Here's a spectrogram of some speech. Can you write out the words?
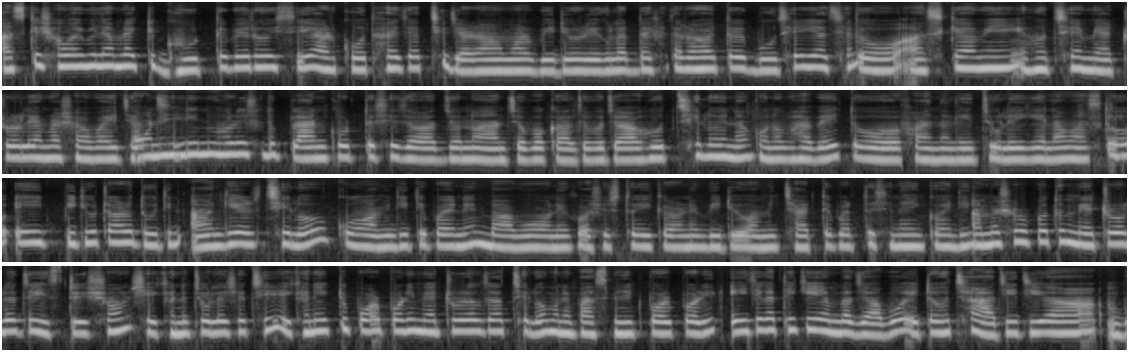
আজকে সবাই মিলে আমরা একটু ঘুরতে বের হয়েছি আর কোথায় যাচ্ছি যারা আমার ভিডিও রেগুলার দেখে তারা হয়তো বুঝেই গেছে তো আজকে আমি হচ্ছে মেট্রোলে আমরা সবাই যাচ্ছি। অনেকদিন ধরে শুধু প্ল্যান করতেছি যাওয়ার জন্য, আজ যাব, কাল যাব, যাওয়া হচ্ছিলই না কোনোভাবেই। তো ফাইনালি চলেই গেলাম আজ তো এই ভিডিওটা আরও দুই দিন আগের ছিল, কো- আমি দিতে পারিনি, বাবু অনেক অসুস্থ, এই কারণে ভিডিও আমি ছাড়তে পারতেছি না এই কয়দিন। আমরা সর্বপ্রথম মেট্রো রেলের যে স্টেশন সেখানে চলে এসেছি। এখানে একটু পর পরই মেট্রো রেল যাচ্ছিল মানে পাঁচ মিনিট পর পরই এই জায়গা থেকেই আমরা যাব। এটা হচ্ছে আজিজিয়া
